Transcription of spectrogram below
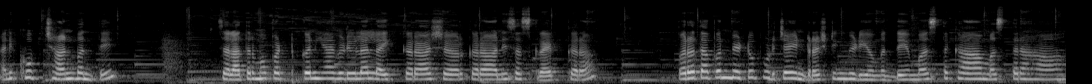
आणि खूप छान बनते. चला तर मग पटकन ह्या व्हिडिओला लाईक करा शेअर करा आणि सबस्क्राईब करा. परत आपण भेटू पुढच्या इंटरेस्टिंग व्हिडिओमध्ये मस्त खा मस्त रहा.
